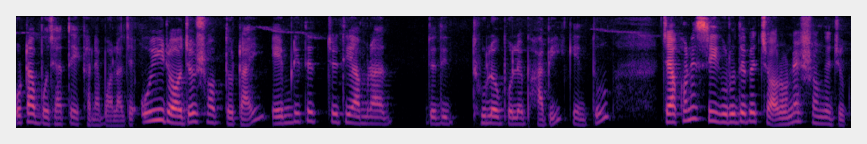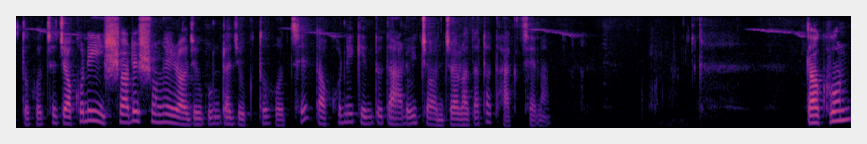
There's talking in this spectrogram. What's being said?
ওটা বোঝাতে এখানে বলা যায়। ওই রজ শব্দটাই, এমনিতে যদি আমরা যদি ধুলো বলে ভাবি, কিন্তু যখনই শ্রী গুরুদেবের চরণের সঙ্গে যুক্ত হচ্ছে, যখনই ঈশ্বরের সঙ্গে রজগুণটা যুক্ত হচ্ছে, তখনই কিন্তু তার ওই চঞ্চলতাটা থাকছে না। তখন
